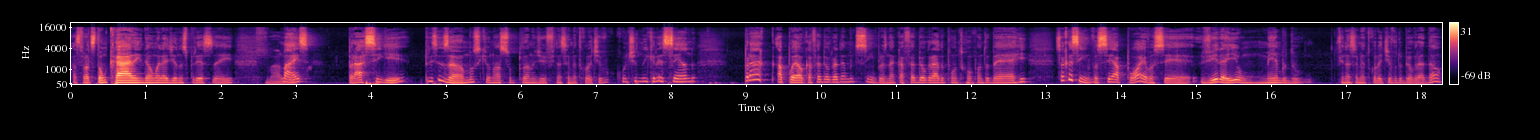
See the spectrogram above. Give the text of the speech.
as fraldas estão caras, hein? Dá uma olhadinha nos preços aí. Maluco. Mas, para seguir, precisamos que o nosso plano de financiamento coletivo continue crescendo. Para apoiar o Café Belgrado é muito simples, né? cafébelgrado.com.br. Só que assim, você apoia, você vira aí um membro do financiamento coletivo do Belgradão,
